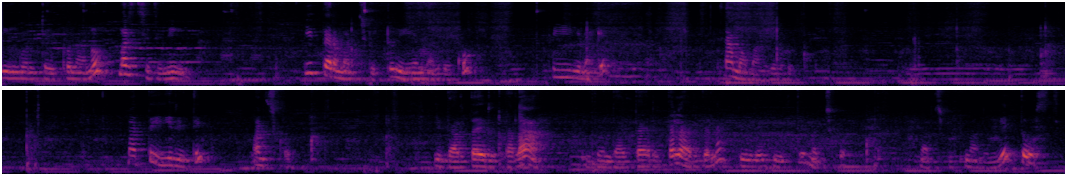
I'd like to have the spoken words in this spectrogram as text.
ಹಿಂಗೊಂದು ಟೈಪು ನಾನು ಮರ್ಚಿದ್ದೀನಿ. ಈ ಥರ ಮಂಚ್ಬಿಟ್ಟು ಏನು ಮಾಡಬೇಕು? ಕ್ಲೀನಾಗೆ ಸಾಮ ಮಾಡಿಬಿಡಬೇಕು ಮತ್ತು ಈ ರೀತಿ ಮಡಚ್ಕೋಬೇಕು ಇದು ಅರ್ಧ ಇರುತ್ತಲ್ಲ? ಇದೊಂದು ಅರ್ಧ ಇರುತ್ತಲ್ಲ? ಅರ್ಧನ ಕ್ಲೀನಾಗಿ ಈ ರೀತಿ ಮಡಚ್ಕೋಬೇಕು ಮರ್ಚ್ಬಿಟ್ಟು ನಾನು ನಿಮಗೆ ತೋರಿಸ್ತೀನಿ.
